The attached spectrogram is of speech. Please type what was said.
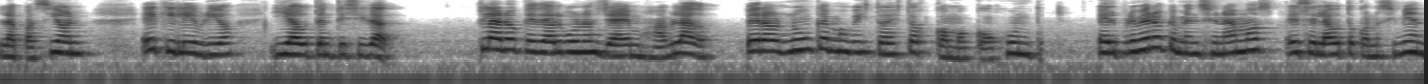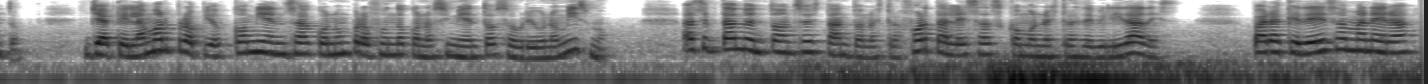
la pasión, equilibrio y autenticidad. Claro que de algunos ya hemos hablado, pero nunca hemos visto estos como conjunto. El primero que mencionamos es el autoconocimiento ya que el amor propio comienza con un profundo conocimiento sobre uno mismo, aceptando entonces tanto nuestras fortalezas como nuestras debilidades, para que de esa manera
